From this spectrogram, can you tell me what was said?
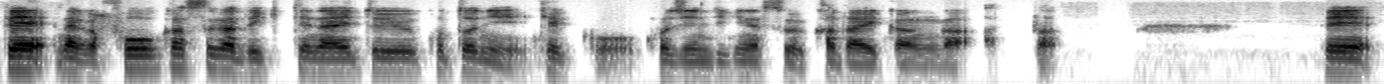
で、なんかフォーカスができてないということに結構個人的なすごい課題感があった。で、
